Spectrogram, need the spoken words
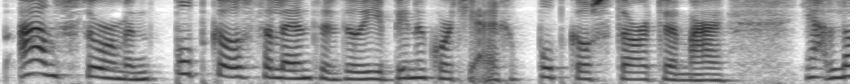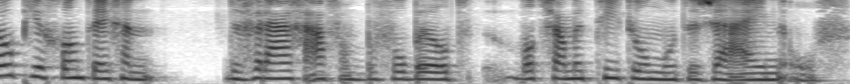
aanstormend podcasttalent en wil je binnenkort je eigen podcast starten, maar ja, loop je gewoon tegen de vraag aan van bijvoorbeeld wat zou mijn titel moeten zijn of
